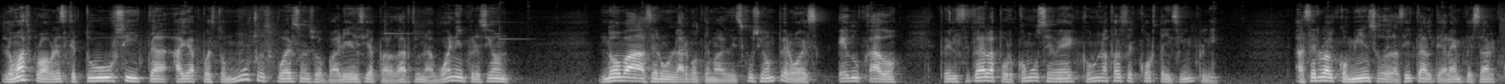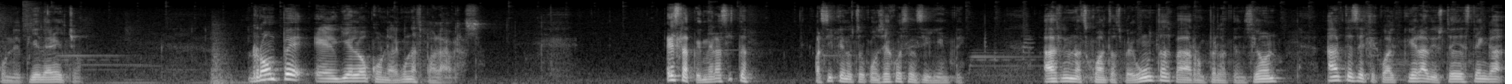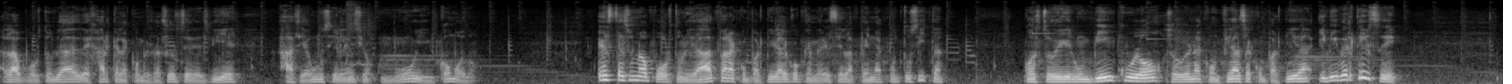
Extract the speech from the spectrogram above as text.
Lo más probable es que tu cita haya puesto mucho esfuerzo en su apariencia para darte una buena impresión. No va a ser un largo tema de discusión, pero es educado felicitarla por cómo se ve con una frase corta y simple. Hacerlo al comienzo de la cita te hará empezar con el pie derecho. Rompe el hielo con algunas palabras. Es la primera cita, así que nuestro consejo es el siguiente. Hazle unas cuantas preguntas para romper la tensión antes de que cualquiera de ustedes tenga la oportunidad de dejar que la conversación se desvíe hacia un silencio muy incómodo. Esta es una oportunidad para compartir algo que merece la pena con tu cita, construir un vínculo sobre una confianza compartida y divertirse.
